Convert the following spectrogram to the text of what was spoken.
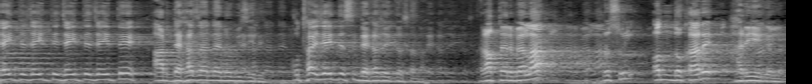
যাইতে যাইতে যাইতে যাইতে, আর দেখা যায় না নবীজির। কোথায় যাইতেছে, দেখা যাইতেছে না। রাতের বেলা রসুল অন্ধকারে হারিয়ে গেলেন।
